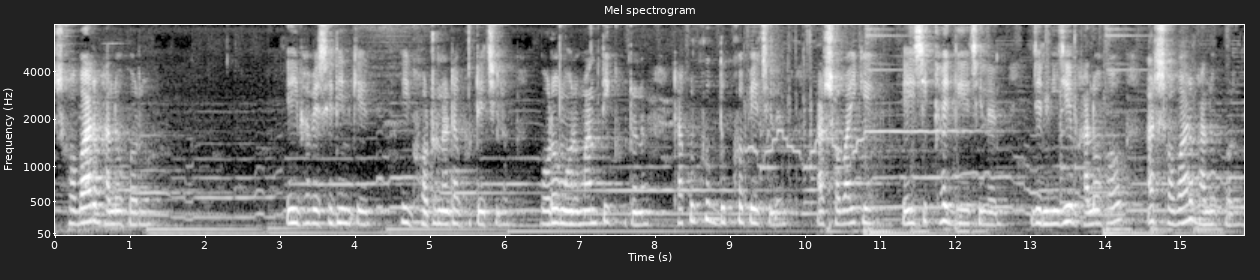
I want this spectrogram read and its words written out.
সবার ভালো করো। এইভাবে সেদিনকে এই ঘটনাটা ঘটেছিল। বড় মর্মান্তিক ঘটনা। ঠাকুর খুব দুঃখ পেয়েছিলেন আর সবাইকে এই শিক্ষাই দিয়েছিলেন যে নিজে ভালো হও আর সবার ভালো করো।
